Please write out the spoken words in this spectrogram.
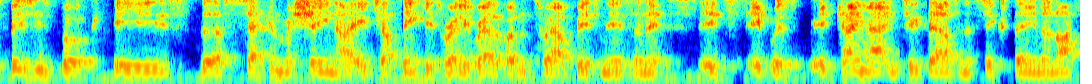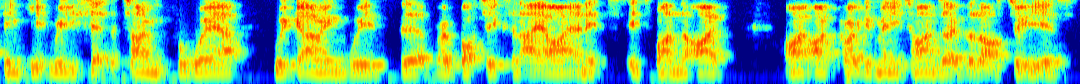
business book is the Second Machine Age. I think is really relevant to our business, and it's it's it was it came out in 2016, and I think it really set the tone for where we're going with uh, robotics and AI. And it's it's one that I've I, have i have quoted many times over the last two years.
